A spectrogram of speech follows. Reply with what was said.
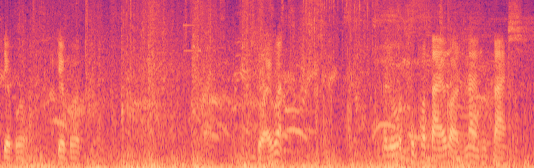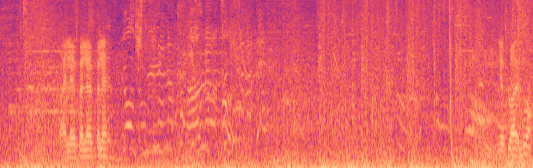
เจ็บเบอร์เจ็บเบอร์สวยป่ะไม่รู้ว่าทุบเขาตายหรือเปล่าน่าทุบตายไปเลยไปเลยไปเลยเรียบร้อยล่วง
